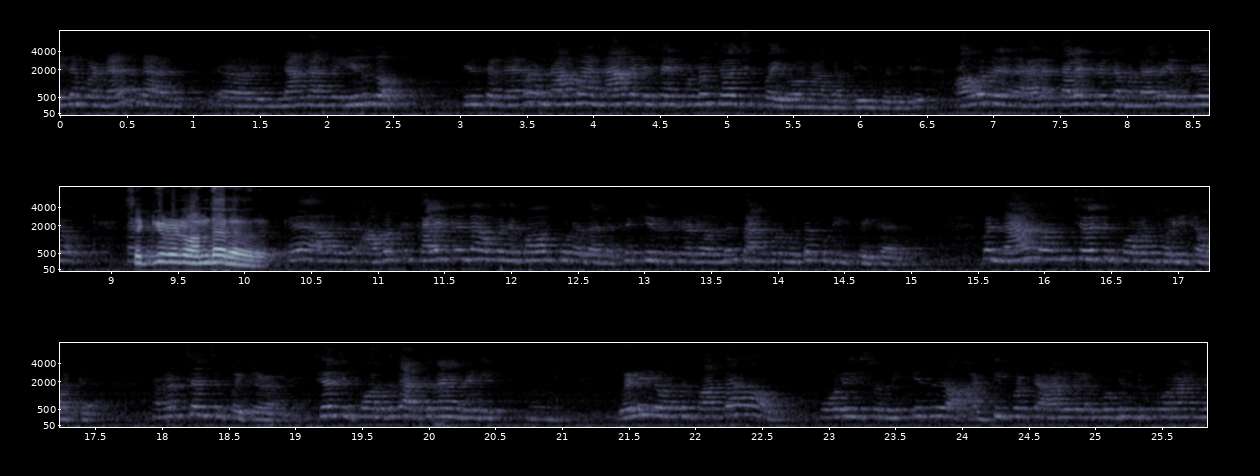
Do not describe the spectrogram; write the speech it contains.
என்ன பண்ணேன் நான், அஹ், நாங்க அங்க இருந்தோம் இருக்கிற நேரம் நாம நாங்க டிசைட் பண்ணோம் சர்ச்சுக்கு போயிடுவோம் நாங்க அப்படின்னு சொல்லிட்டு அவர் கலெக்டர் என்ன பண்ணாரு? எப்படியோ செக்யூரிட்டி வந்தார் அவர். அவருக்கு கலெக்டர்னா கொஞ்சம் பவர் கூட தானே செக்யூரிட்டியோட வந்து தன் குடும்பத்தை கூட்டிட்டு போயிட்டாரு. இப்போ நாங்க வந்து சர்ச்சுக்கு போறோம்னு சொல்லிட்டோம் அவர்கிட்ட அதனால சர்ச்சுக்கு போயிட்டு வராங்க. சர்ச்சுக்கு போறதுக்கு அடுத்த நாள் ரெடி வெளியில வந்து பார்த்தா போலீஸ் நிக்குது. அடிப்பட்ட ஆளுகளை கொண்டுட்டு போறாங்க.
